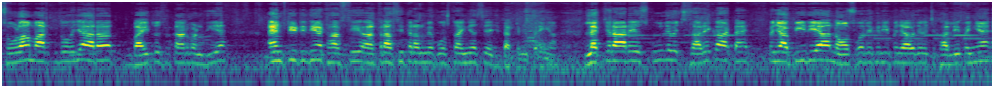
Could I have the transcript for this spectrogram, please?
16 ਮਾਰਚ 2022 ਤੋਂ ਸਰਕਾਰ ਬਣਦੀ ਹੈ। ਐਨਟੀਟੀ ਦੀਆਂ 88 83 93 ਪੋਸਟਾਂ ਆਈਆਂ ਸੀ, ਅਜੇ ਤੱਕ ਨਹੀਂ ਭਰੀਆਂ। ਲੈਕਚਰ ਆ ਰਹੇ ਸਕੂਲ ਦੇ ਵਿੱਚ ਸਾਰੇ ਘਾਟ ਹੈ। ਪੰਜਾਬੀ ਦੇ ਆ 900 ਦੇ ਕਰੀਬ ਪੰਜਾਬ ਦੇ ਵਿੱਚ ਖਾਲੀ ਪਈਆਂ।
